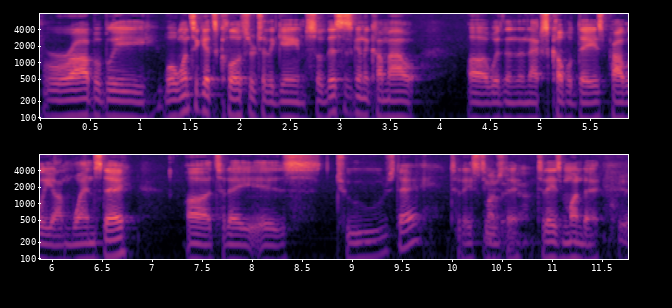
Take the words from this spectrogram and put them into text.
probably well once it gets closer to the game. So this is gonna come out uh, within the next couple days, probably on Wednesday. Uh, today is Tuesday. Today's Monday, Tuesday. yeah. Today's Monday. Yeah.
